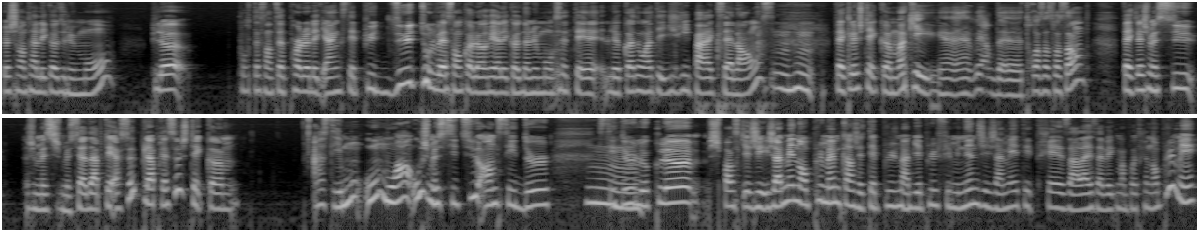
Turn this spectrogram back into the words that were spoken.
là, je suis rentrée à l'école de l'humour. Puis là, pour te sentir part of the gang, c'était plus du tout le veston coloré à l'école de l'humour. C'était le coton à gris par excellence. Mhm. Fait que là, j'étais comme, OK, euh, merde, euh, 360. Fait que là, je me suis, je me suis, je me suis adaptée à ça. Puis après ça, j'étais comme, ah, c'était où, moi, où je me situe entre ces deux, ces deux looks-là? Je pense que j'ai jamais non plus, même quand j'étais plus, je m'habillais plus féminine, j'ai jamais été très à l'aise avec ma poitrine non plus, mais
